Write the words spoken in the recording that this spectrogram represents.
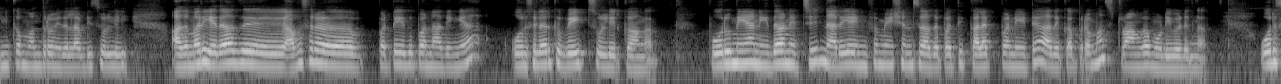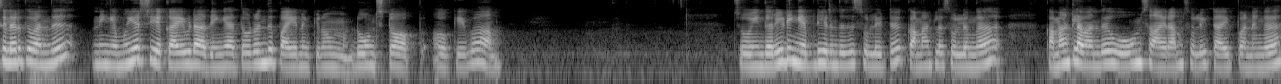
இன்கம் வந்துடும் இதில் அப்படி சொல்லி. அது மாதிரி எதாவது அவசரப்பட்டு இது பண்ணாதீங்க. ஒரு சிலருக்கு வெயிட் சொல்லியிருக்காங்க பொறுமையாக நிதானித்து நிறைய இன்ஃபர்மேஷன்ஸ் அதை பற்றி கலெக்ட் பண்ணிவிட்டு அதுக்கப்புறமா ஸ்ட்ராங்காக முடிவெடுங்க. ஒரு சிலருக்கு வந்து நீங்கள் முயற்சியை கைவிடாதீங்க. தொடர்ந்து பயணிக்கணும். டோன்ட் ஸ்டாப் ஓகேவா ஸோ இந்த ரீடிங் எப்படி இருந்தது சொல்லிவிட்டு கமெண்ட்டில் சொல்லுங்கள் கமெண்ட்டில் வந்து ஓம் சாய்ராம் சொல்லி டைப் பண்ணுங்கள்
